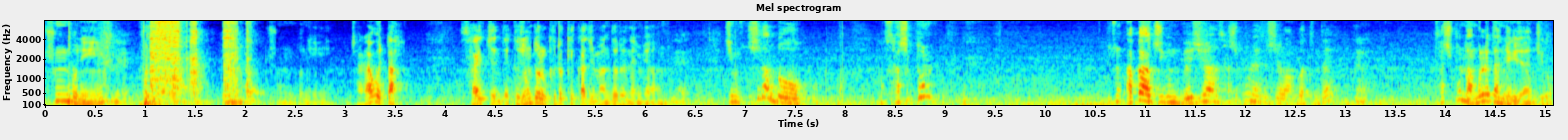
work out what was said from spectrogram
충분히 네. 충분히 잘하고 있다. 4일째인데 그 정도를 그렇게까지 만들어내면 네. 지금 시간도 한 40분? 요즘 아까 지금 4시 한 40분에서 시작한 것 같은데? 네. 40분도 안 걸렸다는 얘기잖아요 지금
